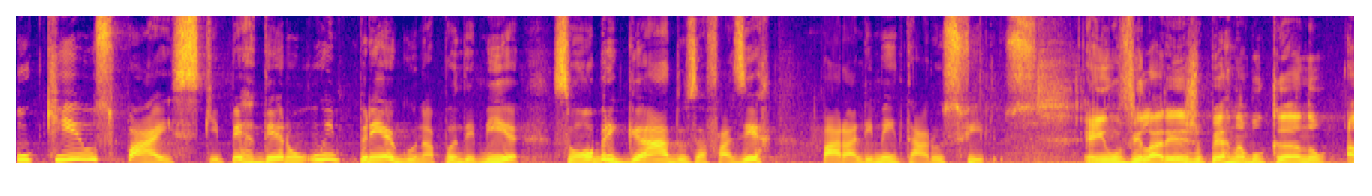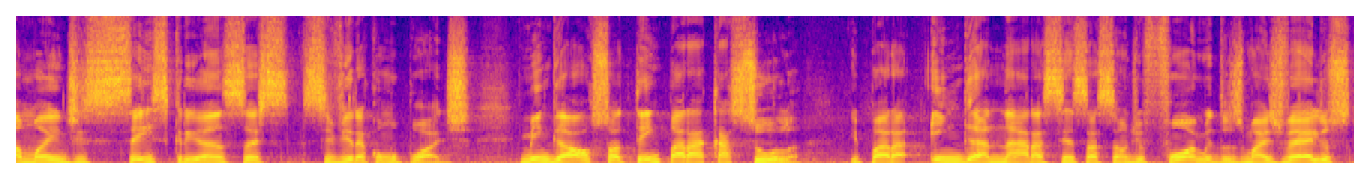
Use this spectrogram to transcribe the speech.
o que os pais que perderam o emprego na pandemia são obrigados a fazer para alimentar os filhos. Em um vilarejo pernambucano, a mãe de seis crianças se vira como pode. Mingau só tem para a caçula. E para enganar a sensação de fome dos mais velhos,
